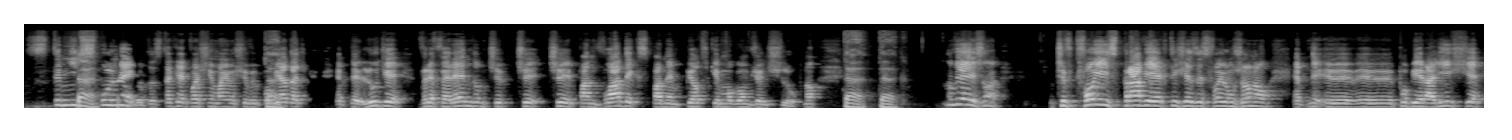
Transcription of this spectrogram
z tym nic Tak. wspólnego. To jest tak, jak właśnie mają się wypowiadać e, ludzie w referendum, czy, czy, czy pan Władek z panem Piotrkiem mogą wziąć ślub. No, Tak, tak. no wiesz, no, czy w twojej sprawie, jak ty się ze swoją żoną e, e, e, pobieraliście,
